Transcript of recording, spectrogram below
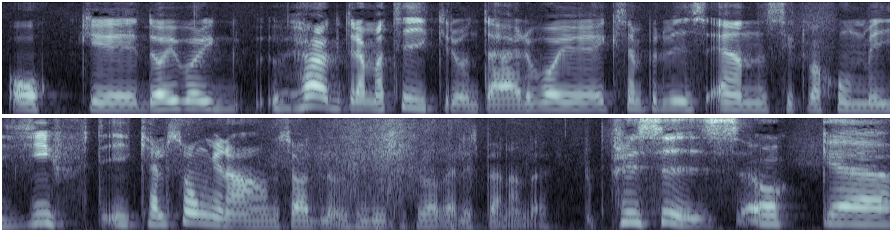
Och eh, det har ju varit hög dramatik runt det här. Det var ju exempelvis en situation med gift i kalsongerna, Ann Söderlund, som du tyckte var väldigt spännande. Precis, och eh,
